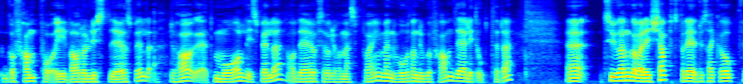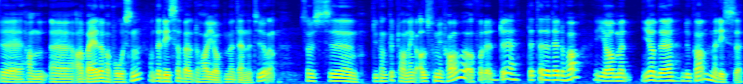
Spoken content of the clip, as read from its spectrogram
gå fram på i hva du har lyst til å gjøre i spillet. Du har et mål i spillet, og det er jo selvfølgelig for mest poeng, men hvordan du går fram, det er litt opp til det. Uh, turene går veldig kjapt, fordi du trekker opp uh, arbeidere fra posen, og det er disse arbeiderne du har jobbet med denne turen. Så hvis, uh, du kan ikke planlegge altfor mye framover, for det, det, dette er det du har. Gjør, med, gjør, det du kan med disse.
